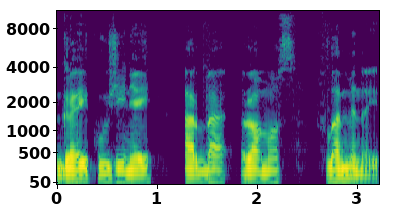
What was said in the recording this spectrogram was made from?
graikų žiniai arba Romos flaminai.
